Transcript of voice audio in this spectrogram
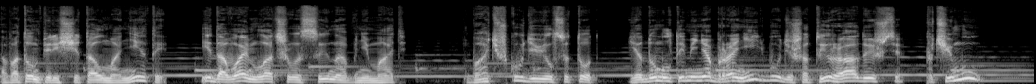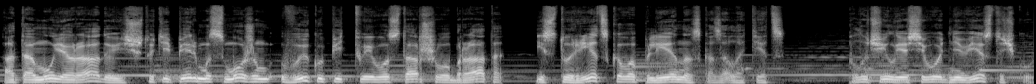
а потом пересчитал монеты и давай младшего сына обнимать. Батюшка удивился тот. Я думал, ты меня бронить будешь, а ты радуешься. Почему? А тому я радуюсь, что теперь мы сможем выкупить твоего старшего брата из турецкого плена, сказал отец. Получил я сегодня весточку,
